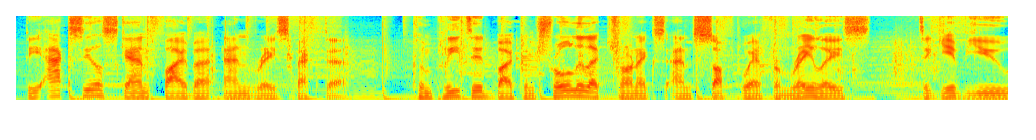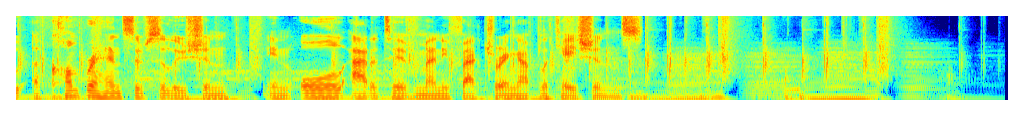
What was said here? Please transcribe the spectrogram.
The axial scan fiber and ray RaySpector, completed by control electronics and software from Raylase to give you a comprehensive solution in all additive manufacturing applications.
